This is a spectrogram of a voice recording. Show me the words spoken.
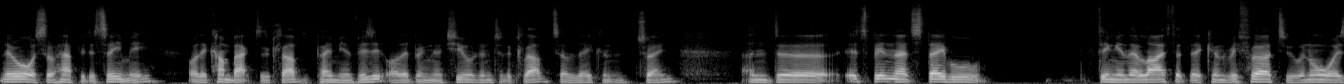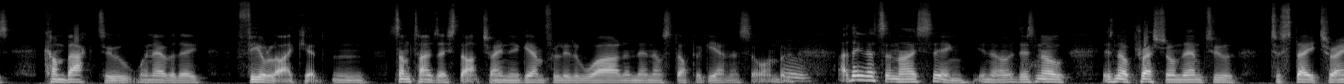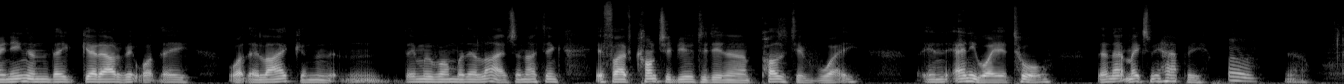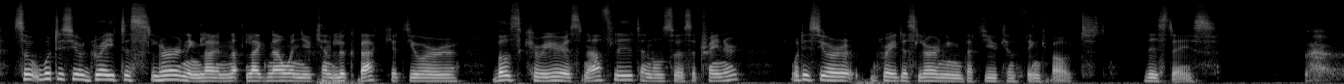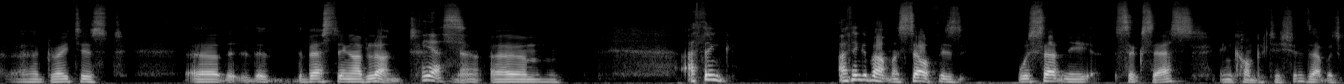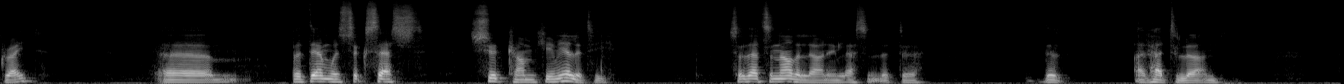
They're always so happy to see me, or they come back to the club to pay me a visit, or they bring their children to the club so they can train. And uh, it's been that stable thing in their life that they can refer to and always come back to whenever they feel like it. And sometimes they start training again for a little while and then they'll stop again and so on. But Mm. I think that's a nice thing, you know. There's no there's no pressure on them to to stay training and they get out of it what they what they like and, and they move on with their lives. And I think if I've contributed in a positive way, in any way at all, then that makes me happy. Mm. Yeah. So, what is your greatest learning, like, like now when you can look back at your both career as an athlete and also as a trainer? What is your greatest learning that you can think about these days? uh, greatest, uh, the, the the best thing I've learned. Yes. Yeah. Um, I think, I think about myself is was certainly success in competitions. That was great. Um, but then with success should come humility. So that's another learning lesson that uh, that I've had to learn.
